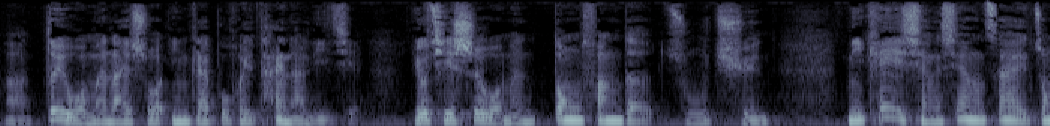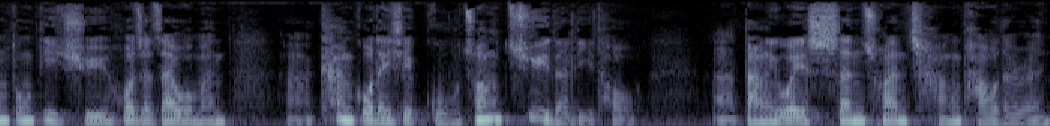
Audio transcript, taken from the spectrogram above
啊、对我们来说应该不会太难理解，尤其是我们东方的族群。你可以想象，在中东地区，或者在我们啊、看过的一些古装剧的里头，啊、当一位身穿长袍的人，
